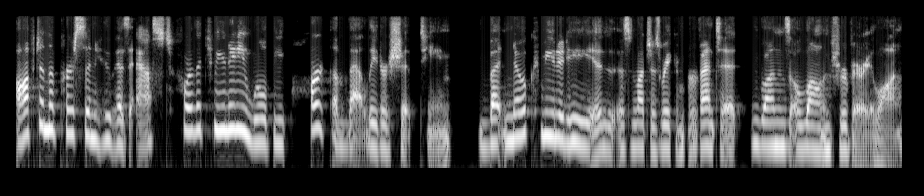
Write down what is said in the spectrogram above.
Often the person who has asked for the community will be part of that leadership team, but no community, as much as we can prevent it, runs alone for very long.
